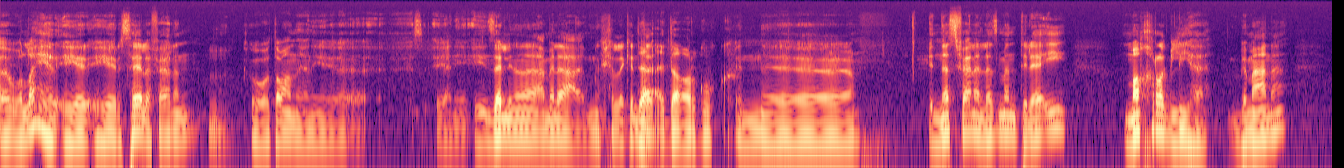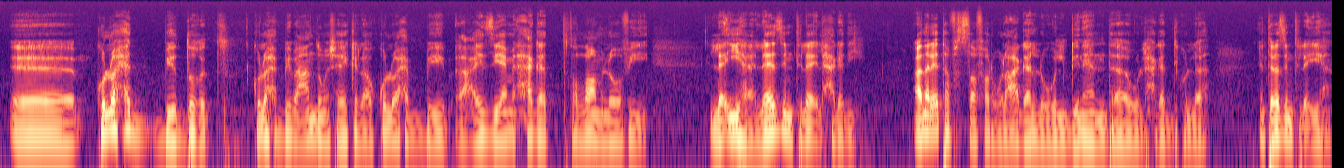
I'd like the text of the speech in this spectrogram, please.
آه، والله هي هي هي رسالة فعلا. مم. هو طبعا يعني آه، يعني يذل إن أنا أعملها من خلالك أنت. ده ده أرجوك. إن الناس فعلا لازم تلاقي مخرج ليها. بمعنى آه، كل واحد بيتضغط كل واحد بيبقى عنده مشاكل أو كل واحد بيبقى عايز يعمل حاجة تطلعه من اللي هو فيه لاقيها لازم تلاقي الحاجة دي. أنا لقيتها في السفر والعجل والجنان ده والحاجات دي كلها أنت لازم تلاقيها.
